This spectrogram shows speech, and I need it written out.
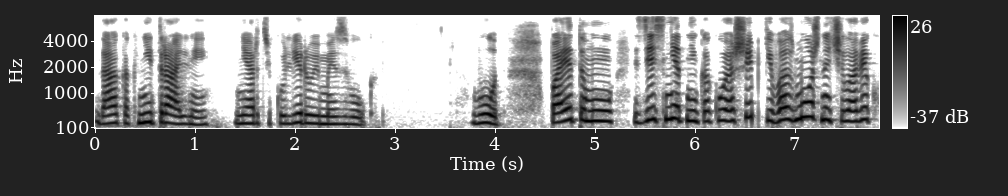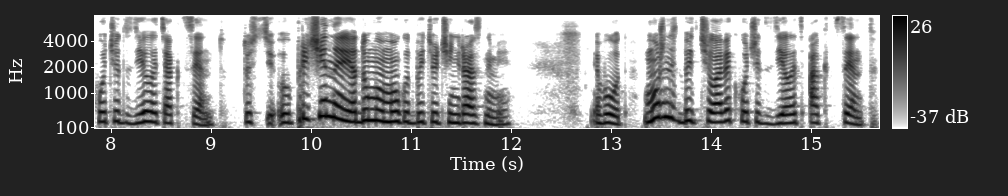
да, как нейтральный, неартикулируемый звук. Вот. Поэтому здесь нет никакой ошибки. Возможно, человек хочет сделать акцент. То есть э, причины, я думаю, могут быть очень разными. Вот. Может быть, человек хочет сделать акцент,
